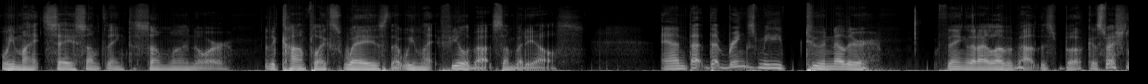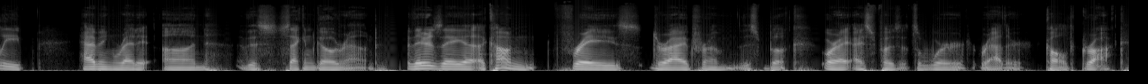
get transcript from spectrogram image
we might say something to someone or the complex ways that we might feel about somebody else. And that that brings me to another thing that I love about this book, especially having read it on this second go around. There's a a common phrase derived from this book, or I, I suppose it's a word rather, called grok.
